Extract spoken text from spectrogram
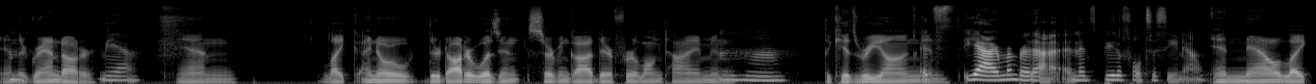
and Mm. their granddaughter. Yeah. and like I know their daughter wasn't serving God there for a long time, and the kids were young, and Mm-hmm. Yeah, I remember that and it's beautiful to see now. and now like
